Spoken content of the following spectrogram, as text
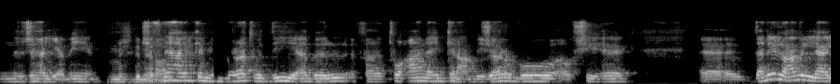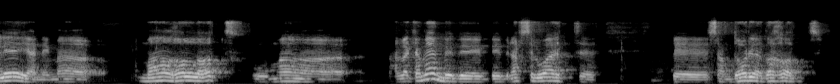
من الجهة اليمين. مش ديميرال شفناها يمكن بمباراة ودية قبل فتوقعنا يمكن عم بيجربوا أو شيء هيك. دانيلو عمل اللي عليه يعني ما ما غلط وما هلا كمان بنفس الوقت بسامدوريا ضغط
